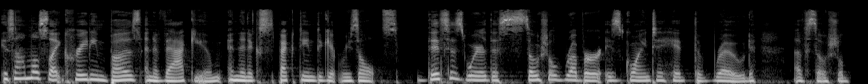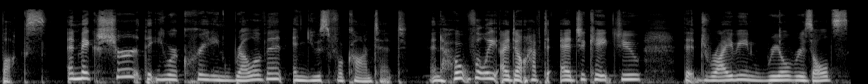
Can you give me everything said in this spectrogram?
is almost like creating buzz in a vacuum and then expecting to get results. This is where the social rubber is going to hit the road of social bucks. And make sure that you are creating relevant and useful content. And hopefully, I don't have to educate you that driving real results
